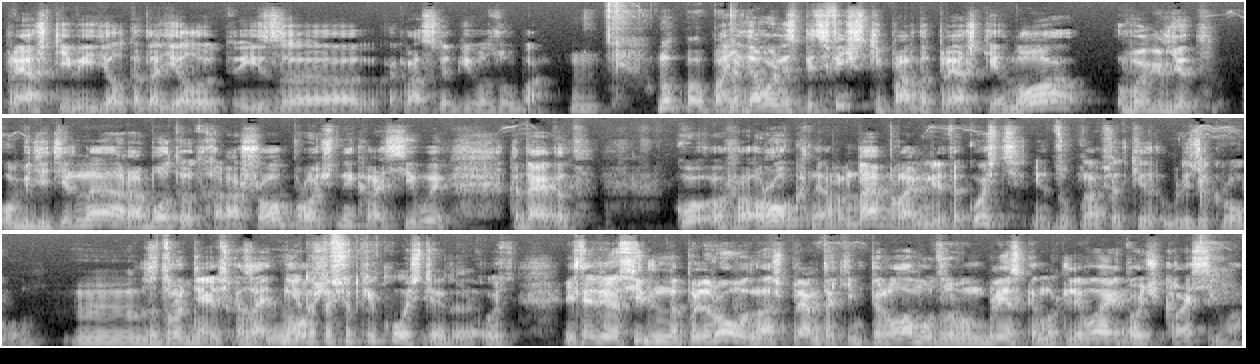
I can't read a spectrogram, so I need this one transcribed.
Пряжки видел, когда делают из э, как раз рыбьего зуба. Mm. Ну, пока... Они довольно специфические, правда, пряжки, но выглядят убедительно, работают хорошо, прочные, красивые. Когда этот рог, наверное, да, правильно, или это кость? Нет, зуб нам все-таки ближе к рогу. Затрудняюсь сказать. Нет, это все-таки кость. Это... кость. Если это сильно наполировано, аж прям таким перламутровым блеском отливает, очень красиво.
